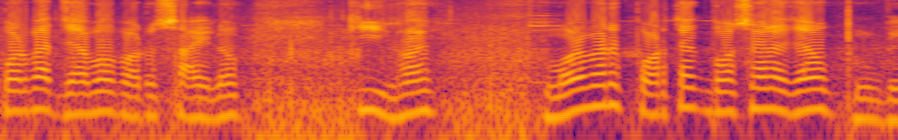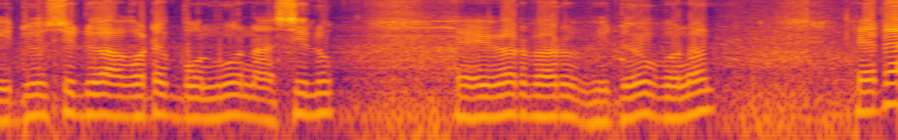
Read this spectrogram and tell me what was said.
ক'ৰবাত যাব পাৰোঁ চাই লওঁ কি হয়। মই বাৰু প্ৰত্যেক বছৰে যাওঁ। ভিডিঅ' চিডিঅ' আগতে বনোৱা নাছিলোঁ। এইবাৰ বাৰু ভিডিঅ' বনাম। ইয়াতে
